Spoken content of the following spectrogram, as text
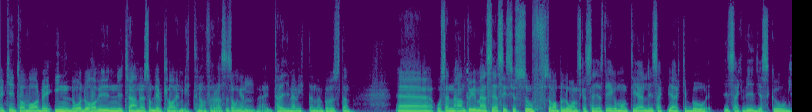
Vi kan ju ta Varberg in då. Då har vi ju en ny tränare som blev klar i mitten av förra säsongen. Mm. Jag tar i med mitten, men på hösten. Eh, och sen han tog ju med sig Aziz Yusuf som var på lån ska sägas. Diego Montiel, Isak Bjerkebo, Isak Widjeskog.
